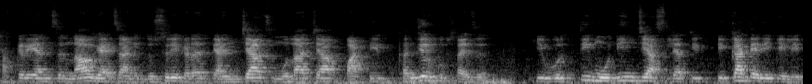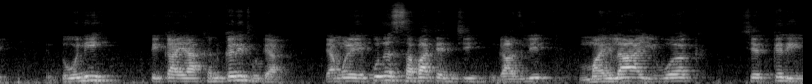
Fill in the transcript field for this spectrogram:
ठाकरे यांचं नाव घ्यायचं आणि दुसरीकडं त्यांच्याच मुलाच्या पाठीत खंजीर खुपसायचं ही वृत्ती मोदींची असल्याची टीका त्यांनी केली. दोन्ही टीका या खणखणीत होत्या. त्यामुळे एकूणच सभा त्यांची गाजली. महिला युवक शेतकरी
